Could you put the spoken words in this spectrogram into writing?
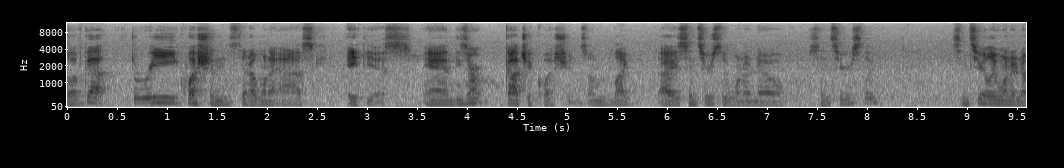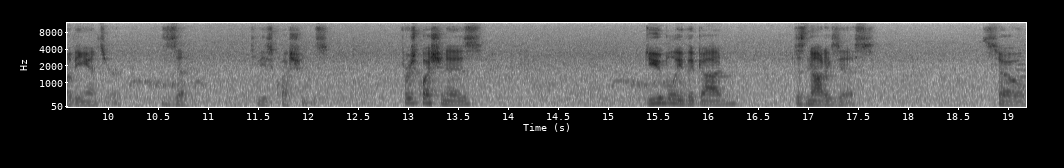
So I've got three questions that I want to ask atheists, and these aren't gotcha questions. I'm like, I sincerely want to know, sincerely, sincerely want to know the answer to these questions. First question is, do you believe that God does not exist? So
